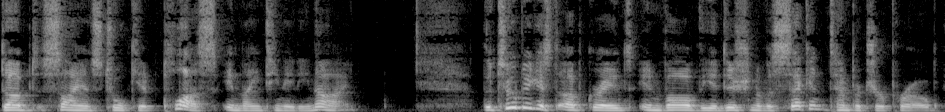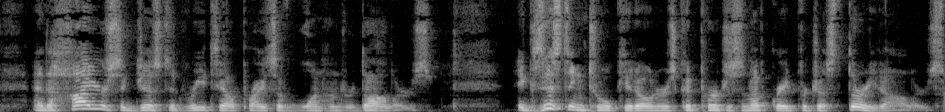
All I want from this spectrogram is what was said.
dubbed Science Toolkit Plus, in 1989. The two biggest upgrades involved the addition of a second temperature probe and a higher suggested retail price of $100. Existing toolkit owners could purchase an upgrade for just $30.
